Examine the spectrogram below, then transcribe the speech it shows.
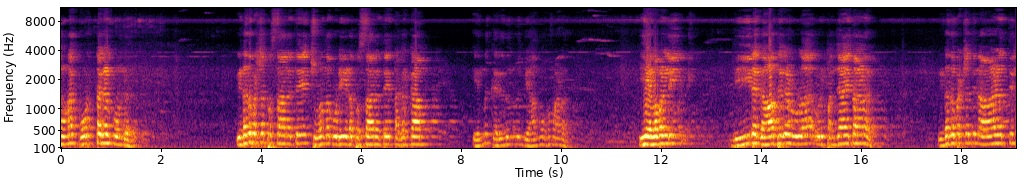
നുണക്കോട്ടകൾക്കുണ്ട് ഇടതുപക്ഷ പ്രസ്ഥാനത്തെ ചുവന്ന കൊടിയുടെ പ്രസ്ഥാനത്തെ തകർക്കാം എന്ന് കരുതുന്നത് വ്യാമോഹമാണ്. ഈ ഇളവള്ളി വീരഗാഥകളുള്ള ഒരു പഞ്ചായത്താണ്. ഇടതുപക്ഷത്തിന് ആഴത്തിൽ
